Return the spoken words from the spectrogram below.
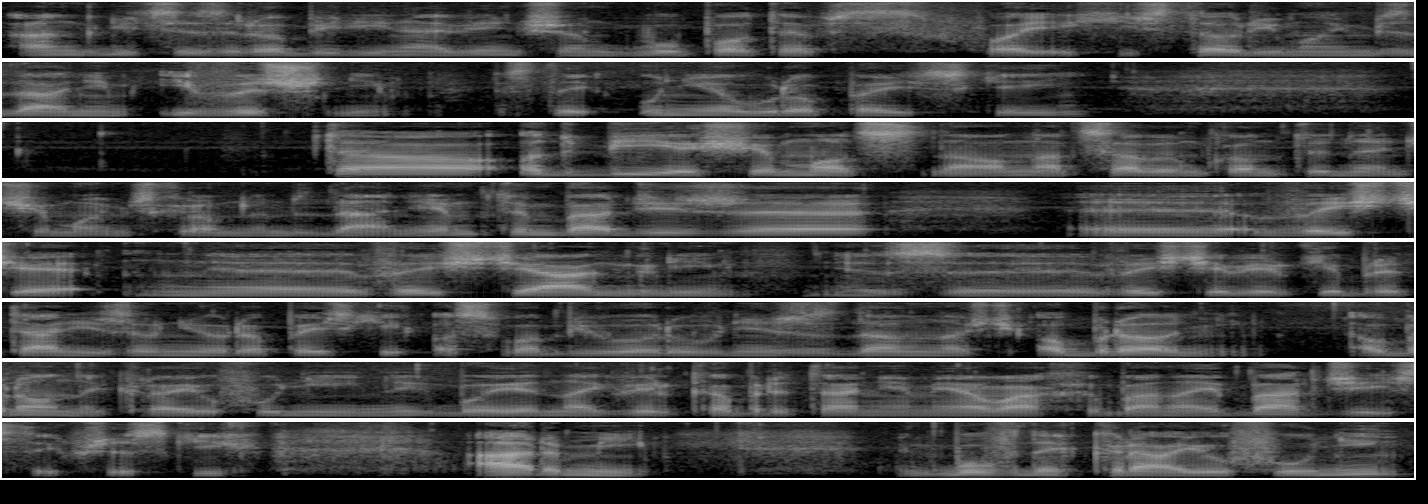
Anglicy zrobili największą głupotę w swojej historii, moim zdaniem, i wyszli z tej Unii Europejskiej. To odbije się mocno na całym kontynencie, moim skromnym zdaniem. Tym bardziej, że wyjście, e, wyjście Anglii, z, wyjście Wielkiej Brytanii z Unii Europejskiej osłabiło również zdolność obroni, obrony krajów unijnych, bo jednak Wielka Brytania miała chyba najbardziej z tych wszystkich armii głównych krajów Unii.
